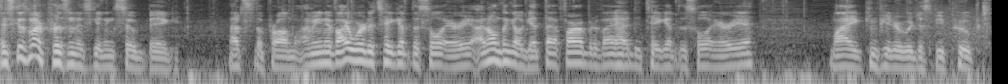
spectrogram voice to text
It's because my prison is getting so big. That's the problem. I mean, if I were to take up this whole area, I don't think I'll get that far, but if I had to take up this whole area, my computer would just be pooped.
